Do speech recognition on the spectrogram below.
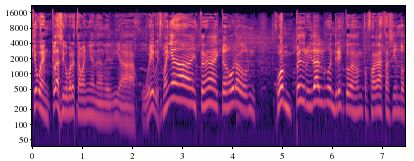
Qué buen clásico para esta mañana de día jueves. Mañana estará a esta hora don Juan Pedro Hidalgo en directo de Antofagasta haciendo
